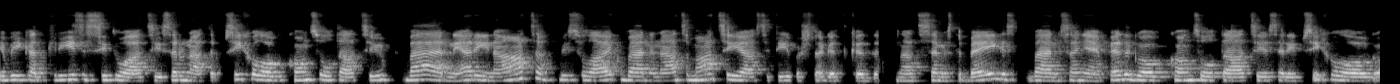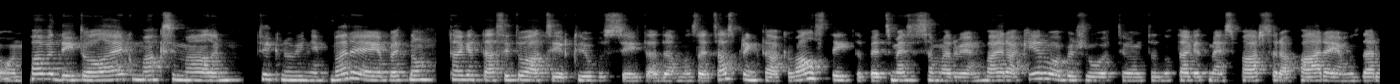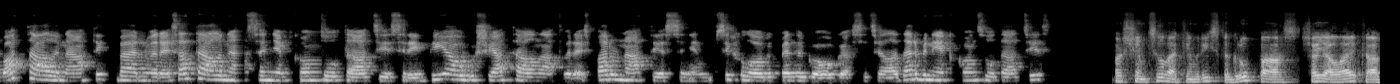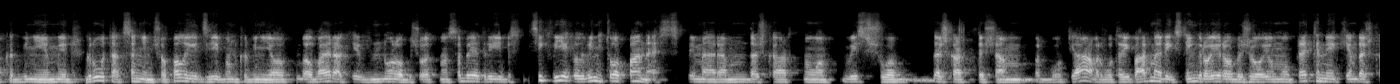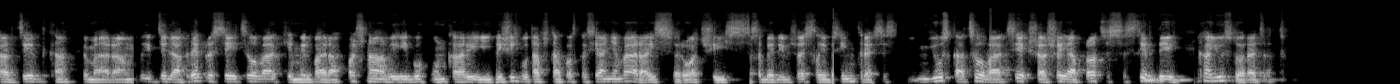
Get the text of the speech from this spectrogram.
ja bija kāda krīzes situācija, sarunāt ar psihologu konsultāciju. Bērni arī nāca visu laiku, bērni nāca mācījās, it īpaši tagad, kad nāca semestra beigas. Bērni saņēma pedagoģu konsultācijas, arī psihologa un pavadīja to laiku maksimāli cik nu viņi varēja, bet nu, tagad tā situācija ir kļuvusi tāda mazliet saspringtāka valstī, tāpēc mēs esam arvien vairāk ierobežoti, un tad, nu, tagad mēs pārsvarā pārējām uz darbu attālināti. Bērni varēs attālināt, saņemt konsultācijas, arī pieaugušie attālināti varēs parunāties, saņemt psihologa, pedagoga, sociālā darbinieka konsultācijas par šiem cilvēkiem riska grupās šajā laikā, kad viņiem ir grūtāk saņemt šo palīdzību un kad viņi jau vēl vairāk ir norobežoti no sabiedrības, cik viegli viņi to panes. Piemēram, dažkārt no visu šo, dažkārt tiešām varbūt, jā, varbūt arī pārmērīgi stingro ierobežojumu pretiniekiem dažkārt dzird, ka, piemēram, ir dziļāka depresija cilvēkiem, ir vairāk pašnāvību un ka arī šis būtu apstākļos, kas jāņem vērā, izsverot šīs sabiedrības veselības intereses. Jūs kā cilvēks iekšā šajā procesa sirdī, kā jūs to redzat?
